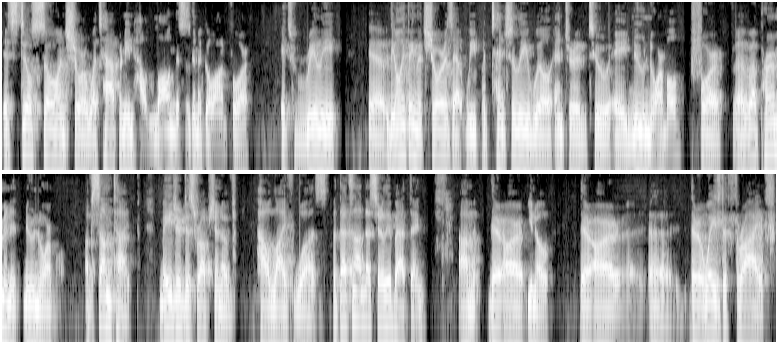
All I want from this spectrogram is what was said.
it's still so unsure what's happening how long this is going to go on for. It's really uh, the only thing that's sure is that we potentially will enter into a new normal for uh, a permanent new normal of some type, major disruption of how life was. But that's not necessarily a bad thing. Um, there are, you know, there are uh, uh, there are ways to thrive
